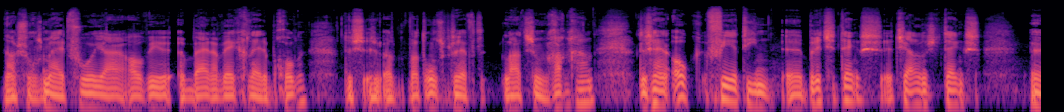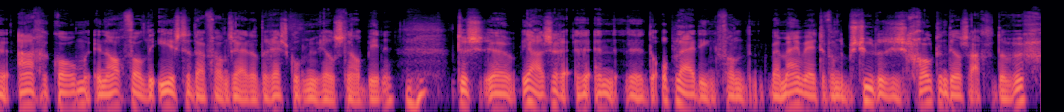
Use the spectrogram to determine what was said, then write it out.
Nou, volgens mij het voorjaar alweer eh, bijna een week geleden begonnen. Dus eh, wat, wat ons betreft, laat ze hun gang gaan. Er zijn ook 14 eh, Britse tanks, eh, Challenge tanks, eh, aangekomen. In elk geval de eerste daarvan zei dat de rest komt nu heel snel binnen. Dus eh, ja, ze, en de, de opleiding van, bij mijn weten, van de bestuurders is grotendeels achter de rug.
